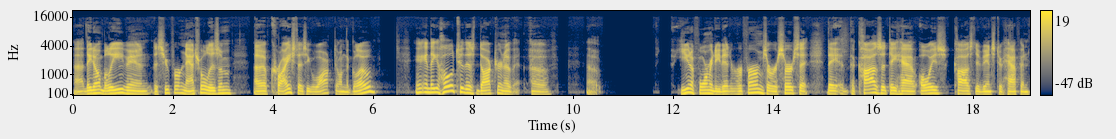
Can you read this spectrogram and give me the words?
Uh, they don't believe in the supernaturalism of Christ as he walked on the globe, and, and they hold to this doctrine of of uh, uniformity that affirms or asserts that they the cause that they have always caused events to happen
